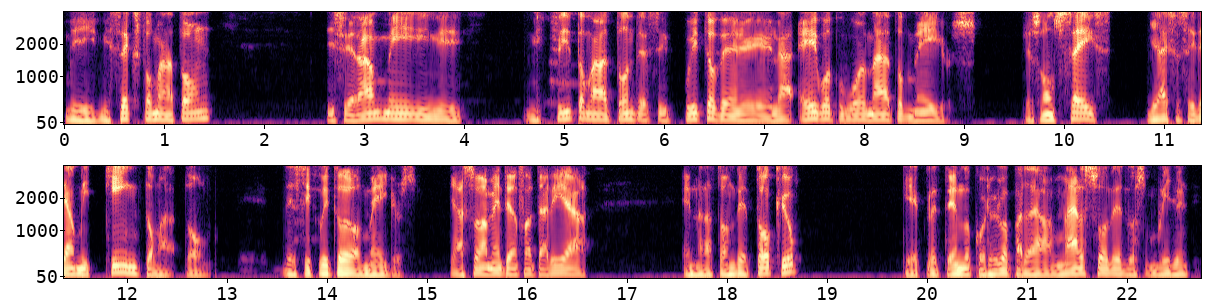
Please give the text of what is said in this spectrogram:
mi, sexto maratón y será mi, mi quinto maratón del circuito de la Able to World Marathon Majors, que son seis. Ya ese sería mi quinto maratón del circuito de los Majors. Ya solamente me faltaría el maratón de Tokio, que pretendo correrlo para marzo de 2024.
